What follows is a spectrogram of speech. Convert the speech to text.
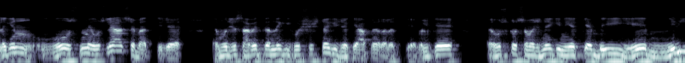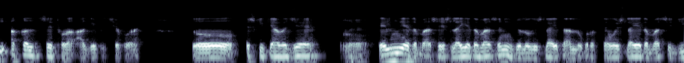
लेकिन वो उसमें उस लिहाज से बात की जाए मुझे साबित करने की कोशिश न कीजिए कि आपने गलत किया, बल्कि उसको समझने की नीयत के भी ये मेरी अकल से थोड़ा आगे पीछे हो रहा है। तो इसकी क्या वजह है? इलमी एतबार से इसलाई एतबार से नहीं, जो लोग इसलाई ताल्लुक रखते हैं, वो इसलाई एतबार से, जी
